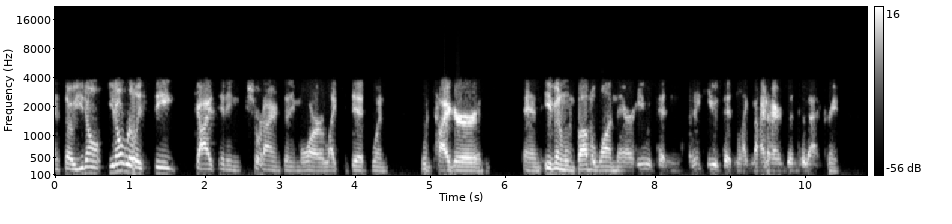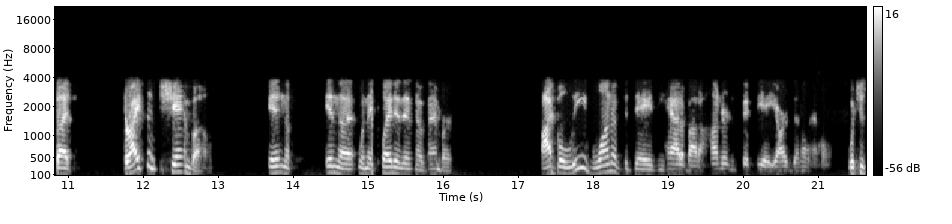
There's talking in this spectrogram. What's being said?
and so you don't you don't really see guys hitting short irons anymore like you did when when Tiger and and even when Bubba won there, he was hitting. I think he was hitting like nine irons into that green. But Bryson DeChambeau in the in the when they played it in November, I believe one of the days he had about 158 yards in on that hole, which is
